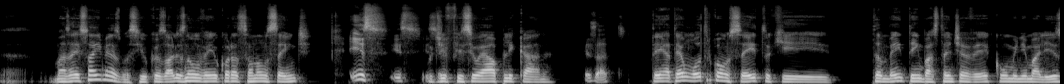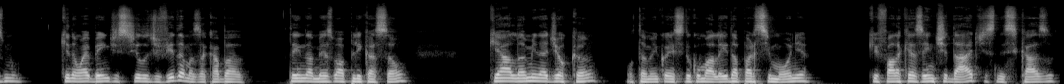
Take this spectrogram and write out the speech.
É, mas é isso aí mesmo, assim, o que os olhos não veem, o coração não sente. Isso, isso. isso o difícil é aplicar, né? Exato. Tem até um outro conceito que também tem bastante a ver com o minimalismo, que não é bem de estilo de vida, mas acaba tendo a mesma aplicação, que é a lâmina de Ockham, ou também conhecido como a lei da parcimônia, que fala que as entidades, nesse caso,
